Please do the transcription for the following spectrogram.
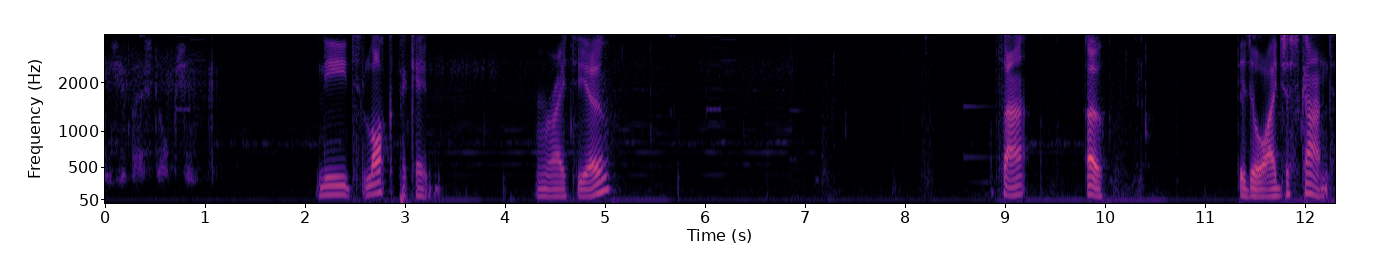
is your best option. Needs lockpicking. Rightio. What's that? Oh. The door I just scanned.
